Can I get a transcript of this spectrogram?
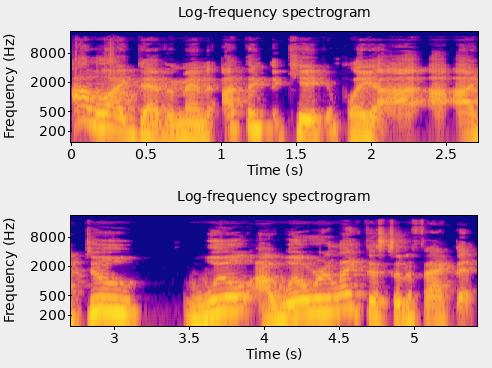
I like Devin, man. I think the kid can play. I, I, I do will I will relate this to the fact that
